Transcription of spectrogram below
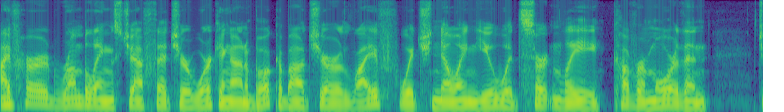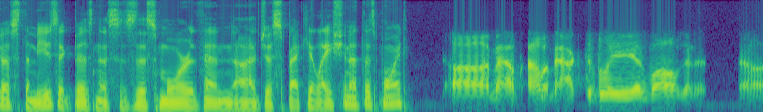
I've heard rumblings, Jeff, that you're working on a book about your life, which knowing you would certainly cover more than just the music business? Is this more than uh, just speculation at this point? Uh, I'm, I'm actively involved in it. Uh,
